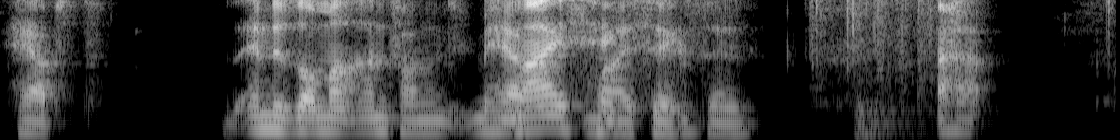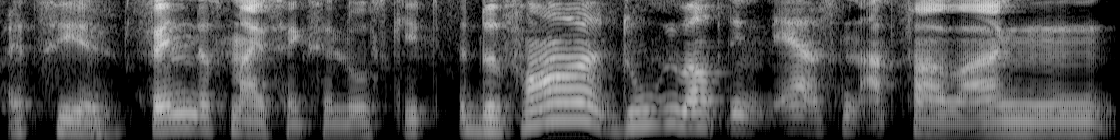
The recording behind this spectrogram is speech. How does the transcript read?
Herbst. Ende Sommer, Anfang Herbst. Maishäckseln. Maishäckseln. Ah, Erzähl. wenn das Maishäcksel losgeht, bevor du überhaupt den ersten Abfahrwagen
